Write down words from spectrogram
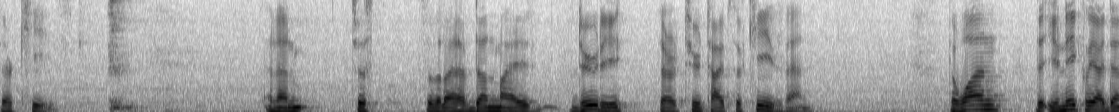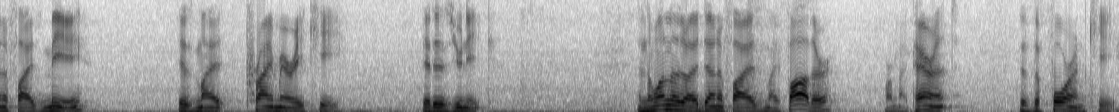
They're keys. And then just so that I have done my duty, there are two types of keys then. The one that uniquely identifies me is my primary key. It is unique. And the one that identifies my father or my parent is the foreign key.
